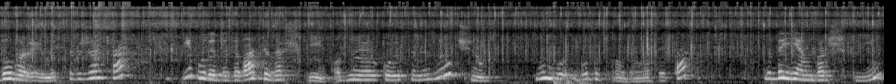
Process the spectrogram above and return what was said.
доварилися вже, так? І буду додавати вершки. Одною рукою це незручно, ну буду пробувати, так? Додаємо вершки.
